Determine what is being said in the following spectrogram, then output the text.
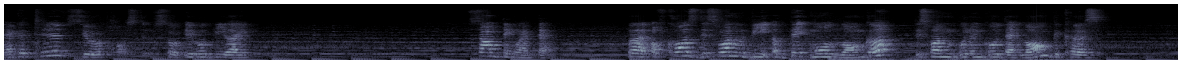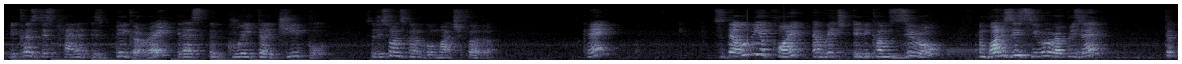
negative, zero, positive. So it would be like something like that. But of course, this one would be a bit more longer. This one wouldn't go that long because because this planet is bigger, right? It has a greater G-pole. So this one's going to go much further. Okay? So that would be a point at which it becomes zero. And what does this zero represent? The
